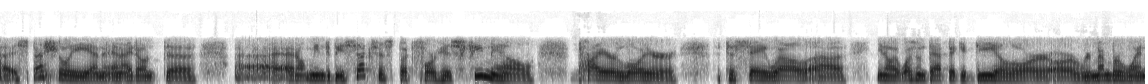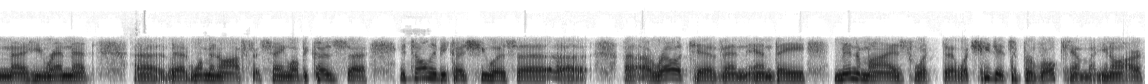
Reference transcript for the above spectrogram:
uh, especially, and and I don't uh, I don't mean to be sexist, but for his female yeah. prior lawyer to say, well, uh, you know, it wasn't that big a deal, or or remember when uh, he ran that uh, that woman off, saying, well, because uh, it's only because she was a, a, a relative, and and they minimized what uh, what she did to provoke him. You know, are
